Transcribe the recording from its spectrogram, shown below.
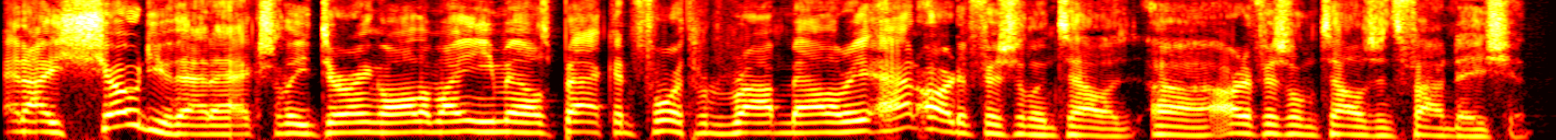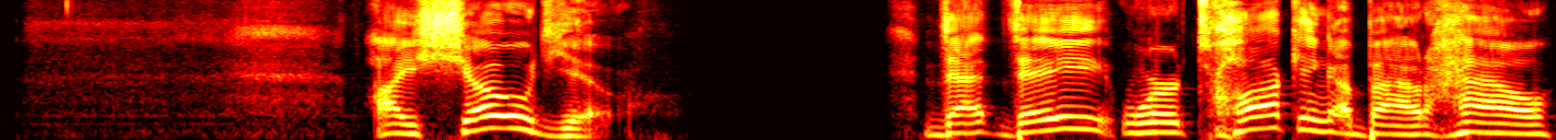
And I showed you that actually during all of my emails back and forth with Rob Mallory at Artificial, Intelli- uh, Artificial Intelligence Foundation. I showed you that they were talking about how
